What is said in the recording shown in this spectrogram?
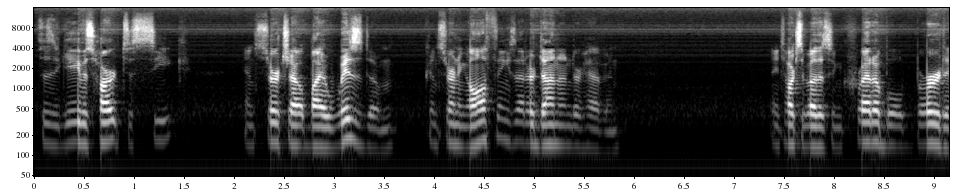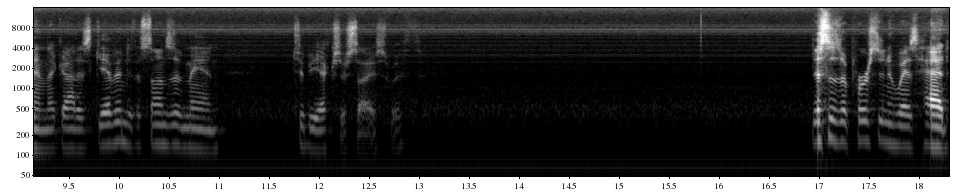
It says he gave his heart to seek and search out by wisdom concerning all things that are done under heaven. And he talks about this incredible burden that God has given to the sons of man to be exercised with. This is a person who has had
